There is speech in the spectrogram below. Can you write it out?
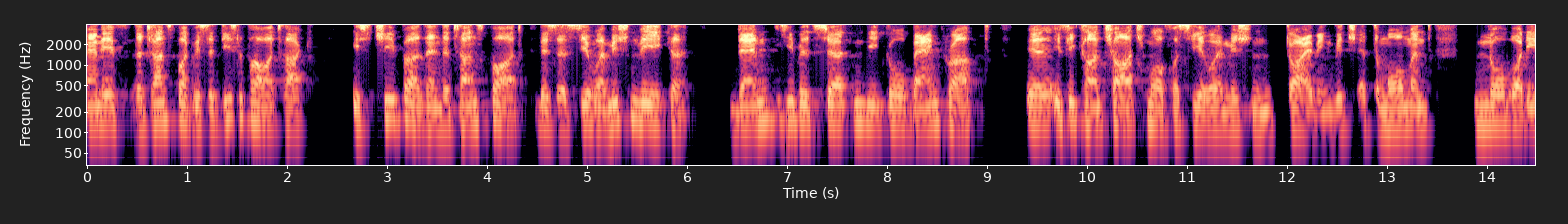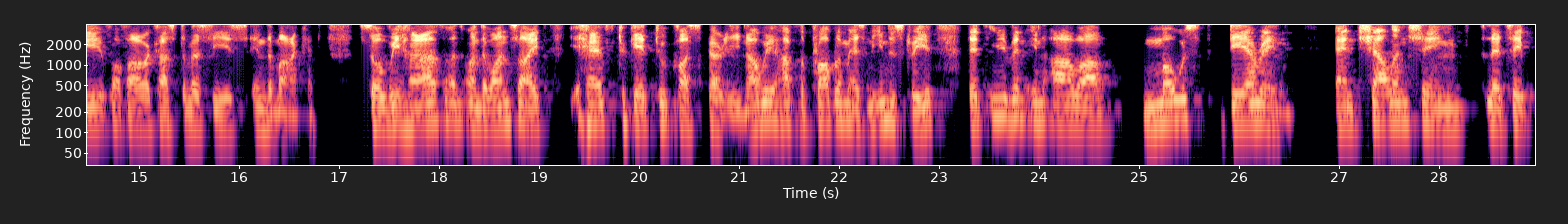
And if the transport with a diesel power truck is cheaper than the transport with a zero emission vehicle, then he will certainly go bankrupt uh, if he can't charge more for zero emission driving, which at the moment nobody of our customers sees in the market. So we have on the one side have to get to cost parity. Now we have the problem as an industry that even in our most daring and challenging, let's say,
